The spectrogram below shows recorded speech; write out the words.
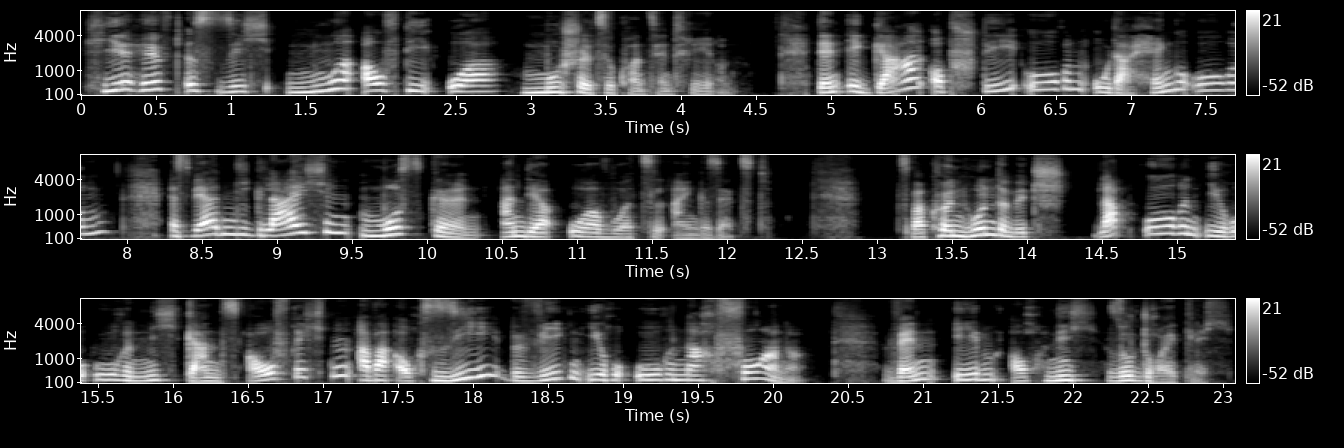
Hier hilft es, sich nur auf die Ohrmuschel zu konzentrieren. Denn egal ob Stehohren oder Hängeohren, es werden die gleichen Muskeln an der Ohrwurzel eingesetzt. Zwar können Hunde mit Schlappohren ihre Ohren nicht ganz aufrichten, aber auch sie bewegen ihre Ohren nach vorne, wenn eben auch nicht so deutlich.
